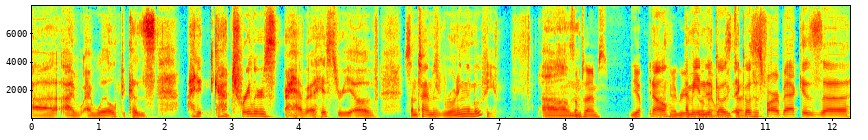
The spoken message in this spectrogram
uh, I I will because I God trailers have a history of sometimes ruining the movie. Um, Sometimes. Yep. you know, I, I, mean, it goes it goes as far back as uh,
